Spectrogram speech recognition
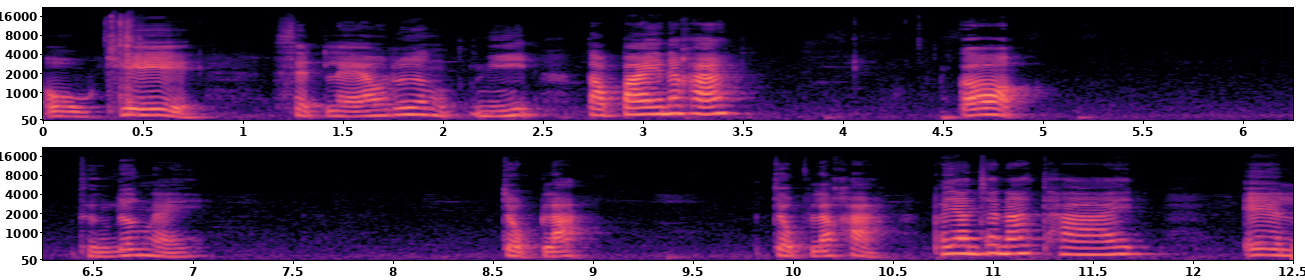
โอเค เสร็จแล้วเรื่องนี้ต่อไปนะคะ ก็ ถึงเรื่องไหน จบละ จบแล้วค่ะ พยัญชนะท้าย เอล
